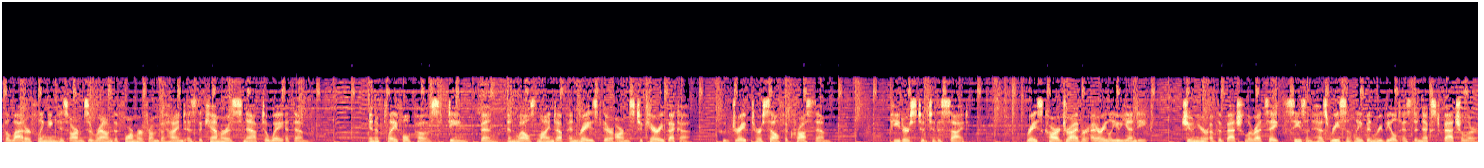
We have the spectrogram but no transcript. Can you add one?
the latter flinging his arms around the former from behind as the cameras snapped away at them. In a playful pose, Dean, Ben, and Wells lined up and raised their arms to carry Becca, who draped herself across them. Peter stood to the side. Race car driver Arie Luyendyk, junior of The Bachelorette's eighth season has recently been revealed as the next Bachelor,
